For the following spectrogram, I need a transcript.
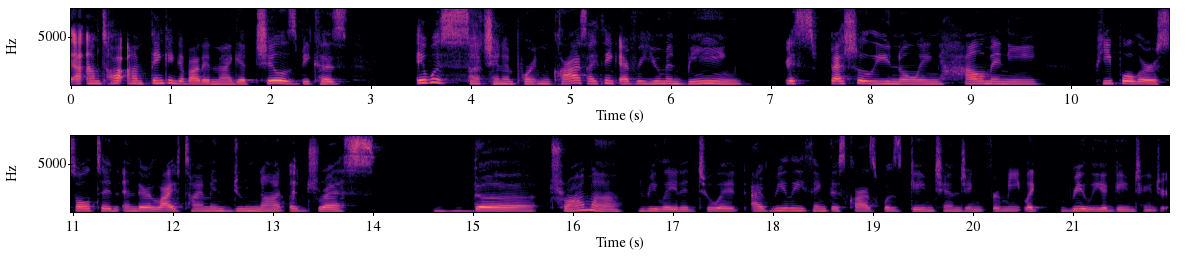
I'm ta- I'm thinking about it and I get chills because it was such an important class. I think every human being, especially knowing how many people are assaulted in their lifetime and do not address the trauma related to it. I really think this class was game changing for me, like really a game changer.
